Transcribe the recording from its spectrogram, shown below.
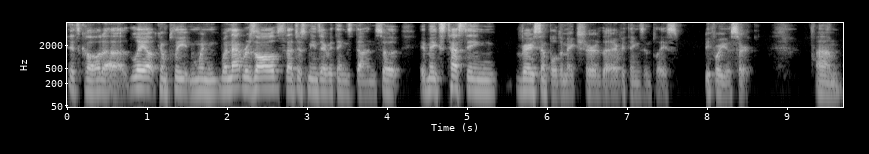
it's called uh, layout complete, and when when that resolves, that just means everything's done. So it makes testing very simple to make sure that everything's in place before you assert. Um,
